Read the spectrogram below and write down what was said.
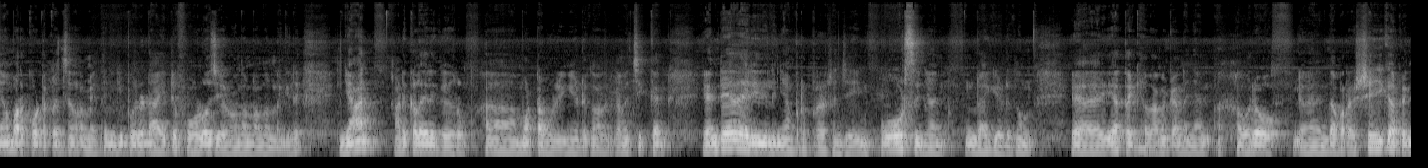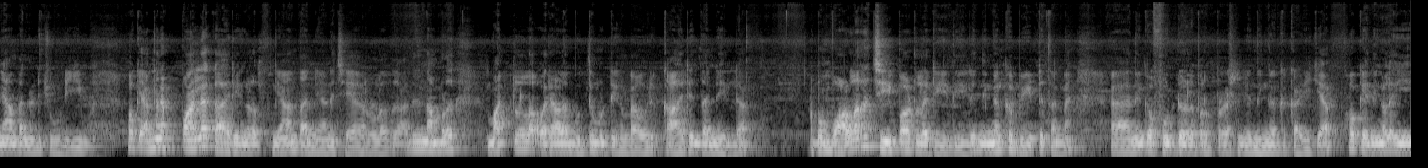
ഞാൻ വർക്കൗട്ടൊക്കെ വെച്ച സമയത്ത് എനിക്കിപ്പോൾ ഒരു ഡയറ്റ് ഫോളോ ചെയ്യണമെന്നുണ്ടെന്നുണ്ടെങ്കിൽ ഞാൻ അടുക്കളയിൽ കയറും മുട്ട പുഴുങ്ങിയെടുക്കും. അതിൽ കാരണം ചിക്കൻ എന്റേതായ രീതിയിൽ ഞാൻ പ്രിപ്പറേഷൻ ചെയ്യും. ഓട്സ് ഞാൻ ഉണ്ടാക്കിയെടുക്കും. ഏത്തയ്ക്ക തന്നെ ഞാൻ ഓരോ എന്താ പറയുക ഷെയ്ക്കൊക്കെ ഞാൻ തന്നെ ചൂടിയും ഓക്കെ അങ്ങനെ പല കാര്യങ്ങളും ഞാൻ തന്നെയാണ് ചെയ്യാറുള്ളത്. അതിന് നമ്മൾ മറ്റുള്ള ഒരാളെ ബുദ്ധിമുട്ടിക്കേണ്ട ഒരു കാര്യം തന്നെ ഇല്ല. അപ്പം വളരെ ചീപ്പായിട്ടുള്ള രീതിയിൽ നിങ്ങൾക്ക് വീട്ടിൽ തന്നെ നിങ്ങൾക്ക് ഫുഡുകൾ പ്രിപ്പറേഷൻ ചെയ്ത് നിങ്ങൾക്ക് കഴിക്കാം. ഓക്കെ നിങ്ങൾ ഈ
